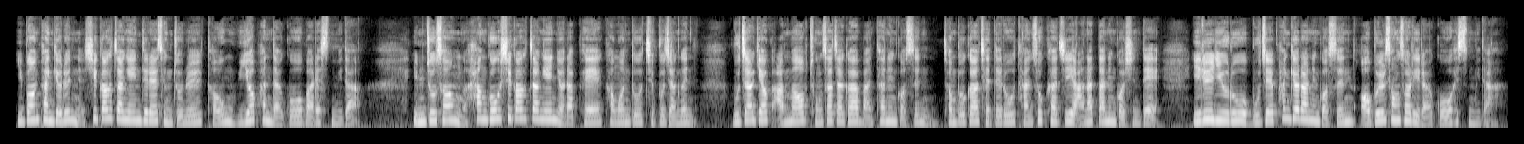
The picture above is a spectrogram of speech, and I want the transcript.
이번 판결은 시각장애인들의 생존을 더욱 위협한다고 말했습니다. 임조성 한국시각장애인연합회 강원도 지부장은 무자격 안마업 종사자가 많다는 것은 정부가 제대로 단속하지 않았다는 것인데 이를 이유로 무죄 판결하는 것은 어불성설이라고 했습니다.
